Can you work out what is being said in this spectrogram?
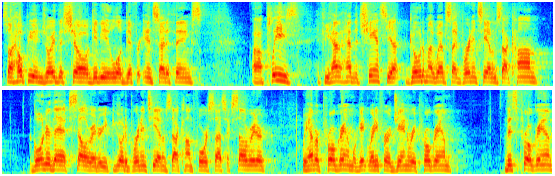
So I hope you enjoyed this show. I'll give you a little different insight of things. Uh, please, if you haven't had the chance yet, go to my website, BrandonTAdams.com. Go under the accelerator. You can go to BrandonTAdams.com forward slash accelerator. We have a program. We're getting ready for our January program. This program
